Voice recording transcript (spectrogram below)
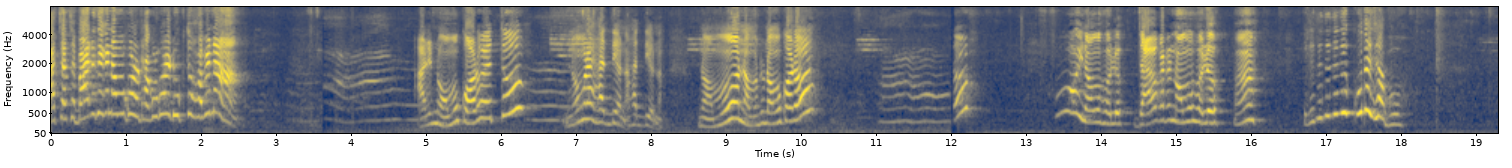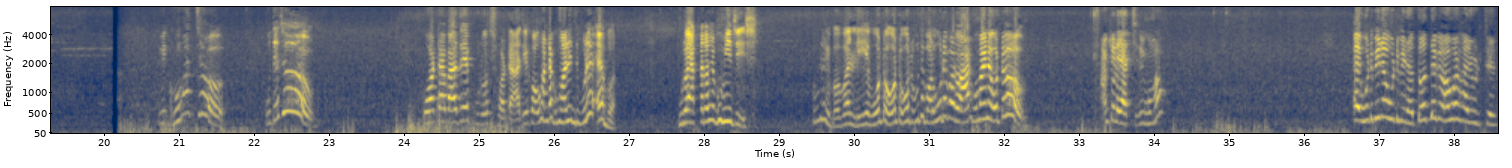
আচ্ছা আচ্ছা বাইরে থেকে নমো করো, ঠাকুর ঘরে ঢুকতে হবে না। আরে নমো করো একটু নোংরা হাত দিও না, হাত দিও না। নমো নমো নমো করো ও, ওই নমো হলো। যাও কাটা নমো হলো। হ্যাঁ? কোথায় যাব? তুমি ঘুমাচ্ছ? উঠেছ? কটা বাজে? পুরো ছটা। আজকে ক ঘণ্টা ঘুমালি দুপুরে? এ বা, পুরো একটা দশে ঘুমিয়েছিস। বলে বাবা লে ওটো ওটো ওটো উঠে পড়ো উঠে পড়ো আর ঘুমাই না ওটো আমি চলে যাচ্ছি তুমি ঘুমাও। এই উঠবি না উঠবি না তোর দেখে আমার হাই উঠছে।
